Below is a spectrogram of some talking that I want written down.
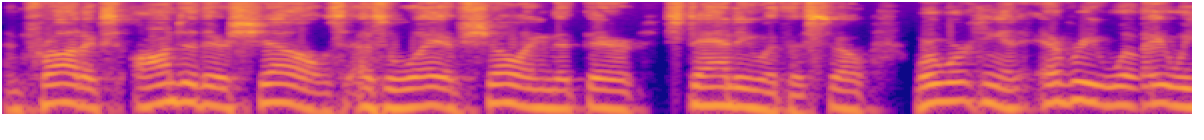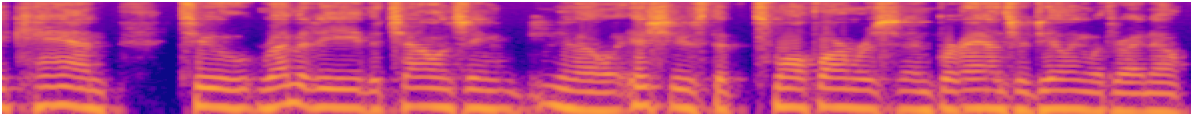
and products onto their shelves as a way of showing that they're standing with us. So we're working in every way we can to remedy the challenging, you know, issues that small farmers and brands are dealing with right now.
